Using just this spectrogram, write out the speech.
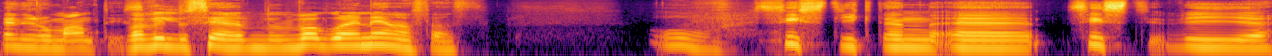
Den är romantisk. Vad vill du se? Var går den ner någonstans? Oh, sist gick den, eh, sist vi,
